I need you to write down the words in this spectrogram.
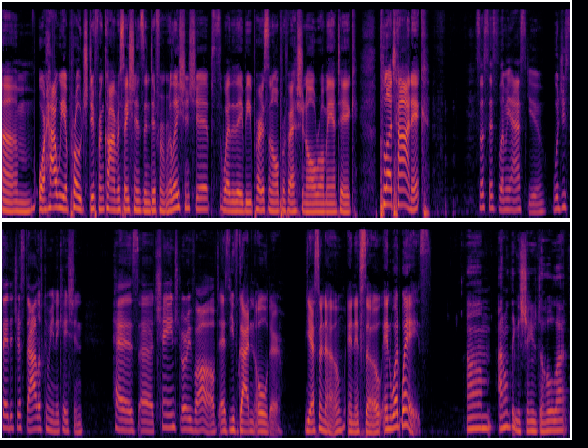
um, or how we approach different conversations in different relationships, whether they be personal, professional, romantic, platonic. So, sis, let me ask you: Would you say that your style of communication has uh, changed or evolved as you've gotten older? Yes or no? And if so, in what ways? um, I don't think it's changed a whole lot.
